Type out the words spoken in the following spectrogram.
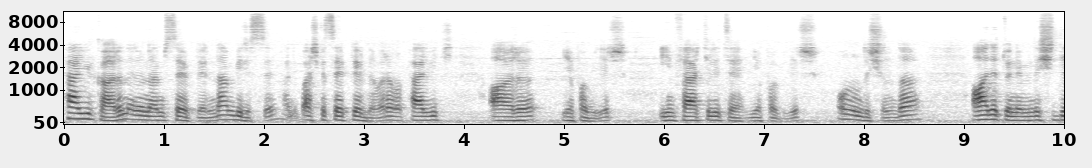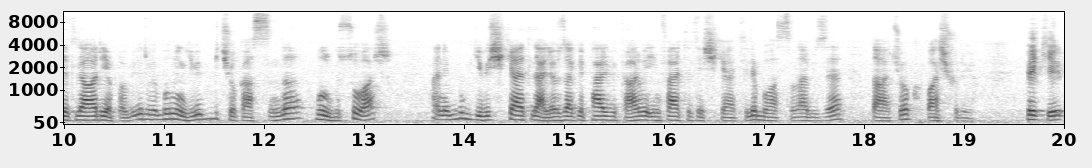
Pelvik ağrının en önemli sebeplerinden birisi. Hani başka sebepleri de var ama pelvik ağrı yapabilir, infertilite yapabilir. Onun dışında adet döneminde şiddetli ağrı yapabilir ve bunun gibi birçok aslında bulgusu var. Hani bu gibi şikayetlerle özellikle pelvik ağrı ve infertilite şikayetiyle bu hastalar bize daha çok başvuruyor. Peki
